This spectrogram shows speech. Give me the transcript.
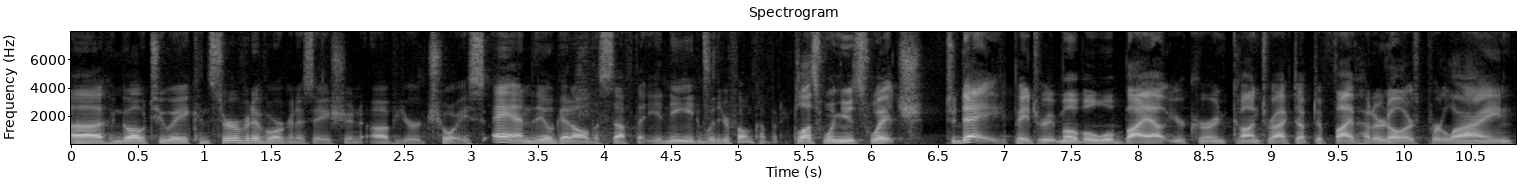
uh, can go to a conservative organization of your choice, and you'll get all the stuff that you need with your phone company. Plus, when you switch today, Patriot Mobile will buy out your current contract up to $500 per line.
